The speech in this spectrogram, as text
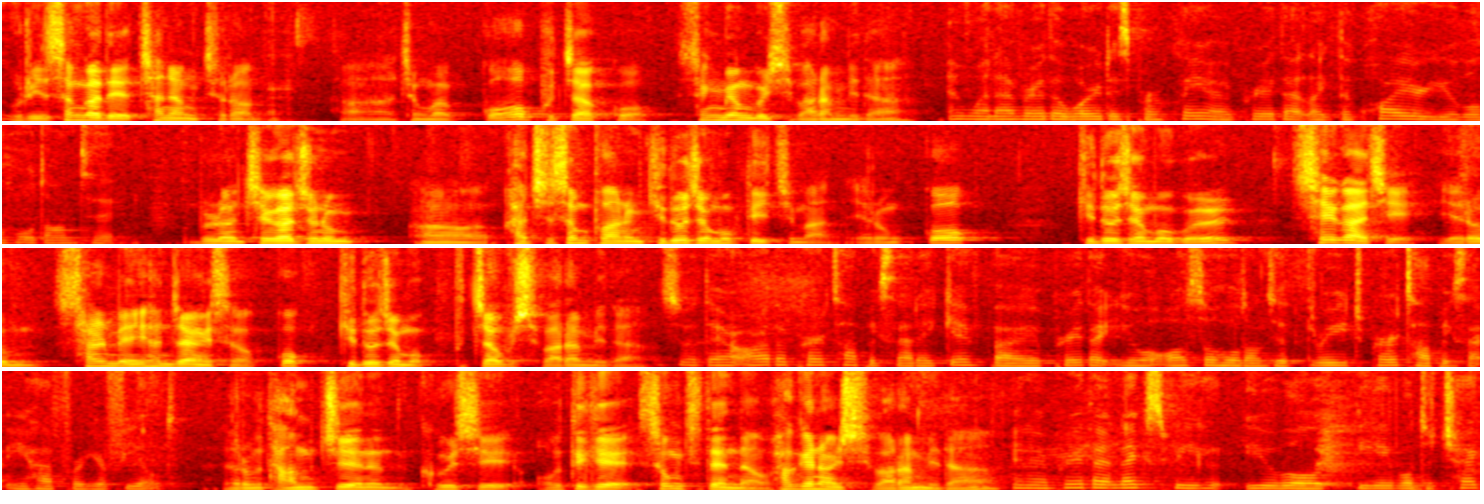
우리 성가대 찬양처럼 아, 정말 꼭 붙잡고 생명 것이 바랍니다. And whenever the word is proclaimed, I pray that, like the choir, you will hold on to it. 물론 제가 주는 어, 같이 선포하는 기도 제목도 있지만 여러분 꼭 기도 제목을 세 가지 여러분 삶의 현장에서 꼭 기도 제목 붙잡으시 바랍니다. So there are the prayer topics that I give, but I pray that you will also hold on to three prayer topics that you have for your field. 여러분 다음 주에는 그것이 어떻게 성취됐나 확인하시기 바랍니다. And I pray that next week you will be able to check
